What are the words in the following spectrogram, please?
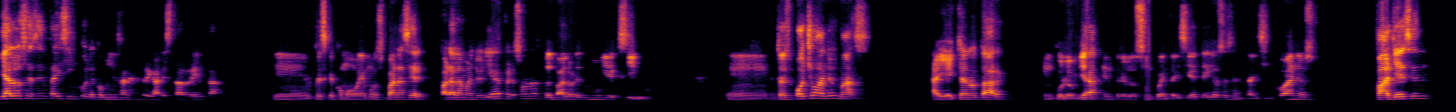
y a los 65 le comienzan a entregar esta renta eh, pues que como vemos van a ser para la mayoría de personas pues valores muy exiguos. Eh, entonces, ocho años más, ahí hay que anotar, en Colombia entre los 57 y los 65 años fallecen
